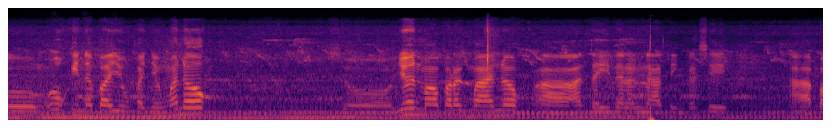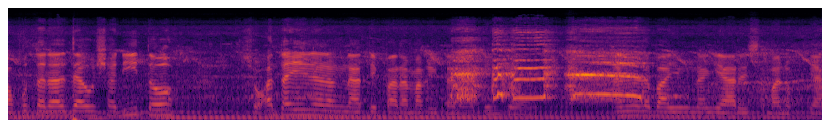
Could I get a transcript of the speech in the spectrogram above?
kung okay na ba yung kanyang manok So, yun mga paragmanok, ah, antayin na lang natin kasi ah, papunta na daw siya dito. So, antayin na lang natin para makita natin kung ano na ba yung nangyari sa manok niya.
